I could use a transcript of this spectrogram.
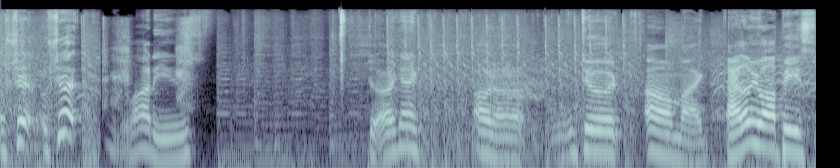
Oh shit! Oh shit! A lot of use. Dude, I can't. Oh no, no, dude. Oh my. All right, love you all. Peace.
